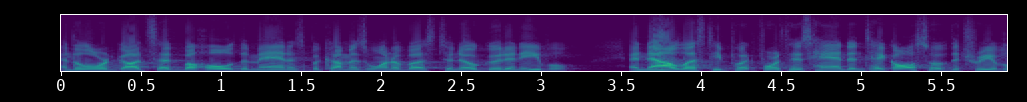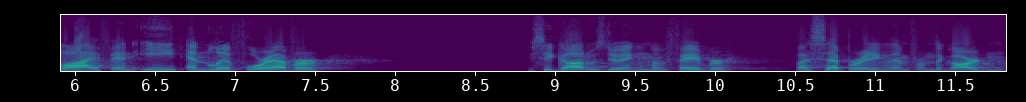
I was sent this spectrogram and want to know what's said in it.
And the Lord God said, Behold, the man has become as one of us to know good and evil. And now, lest he put forth his hand and take also of the tree of life and eat and live forever. You see, God was doing him a favor by separating them from the garden.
